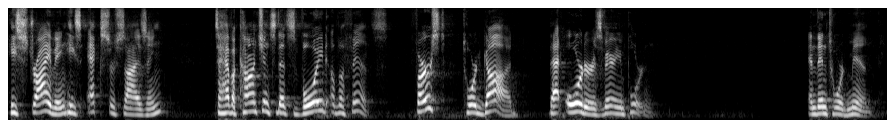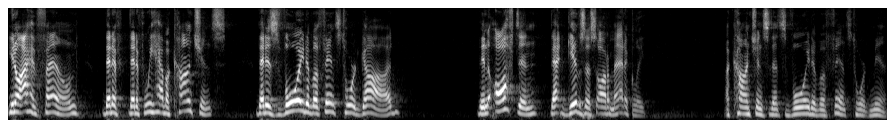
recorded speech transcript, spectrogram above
he's striving, he's exercising to have a conscience that's void of offense. First, toward God. That order is very important. And then toward men. You know, I have found that if, that if we have a conscience that is void of offense toward God, then often that gives us automatically a conscience that's void of offense toward men.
